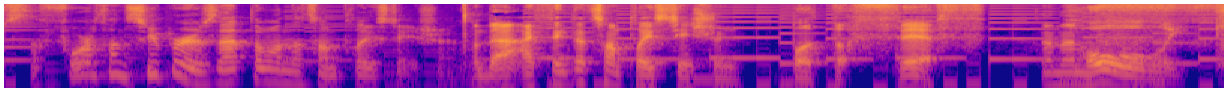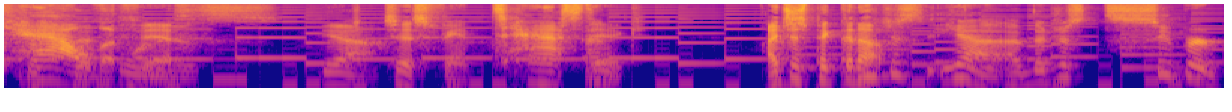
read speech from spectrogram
is the fourth on Super? Or is that the one that's on PlayStation? That I think that's on PlayStation. But the fifth, And then holy cow, the one fifth, is- yeah. just fantastic. I just picked it up. just yeah, they're just super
